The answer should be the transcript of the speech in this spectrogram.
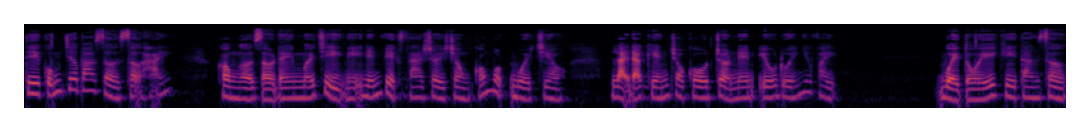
thì cũng chưa bao giờ sợ hãi. Không ngờ giờ đây mới chỉ nghĩ đến việc xa rời chồng có một buổi chiều, lại đã khiến cho cô trở nên yếu đuối như vậy. Buổi tối khi tan sở,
